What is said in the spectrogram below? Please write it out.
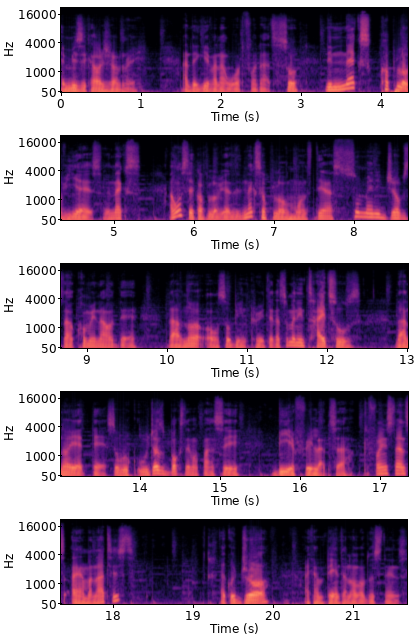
a musical genre, and they gave an award for that. So, the next couple of years, the next I won't say a couple of years, the next couple of months, there are so many jobs that are coming out there that have not also been created. There's so many titles that are not yet there. So we'll, we'll just box them up and say, be a freelancer. For instance, I am an artist. I could draw, I can paint, and all of those things.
